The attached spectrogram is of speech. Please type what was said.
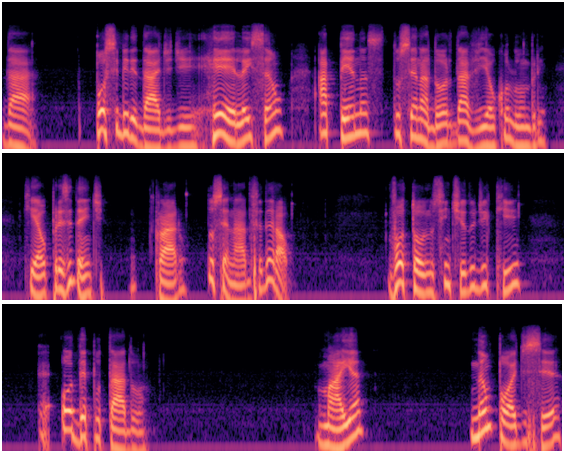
da possibilidade de reeleição apenas do senador Davi Alcolumbre, que é o presidente, claro, do Senado Federal votou no sentido de que é, o deputado Maia não pode ser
